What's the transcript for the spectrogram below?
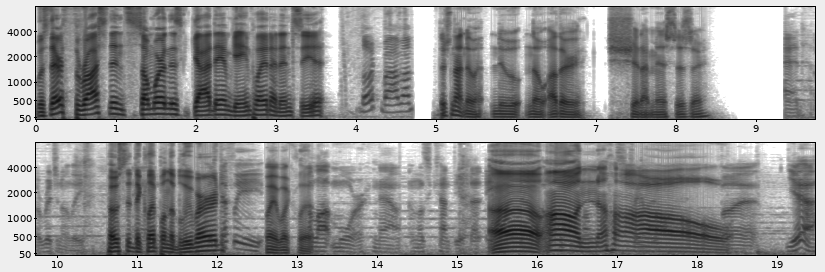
Was there thrust in somewhere in this goddamn gameplay and I didn't see it? There's not no new no other shit I missed, is there? originally. Posted the clip on the Bluebird. definitely Wait, what clip? a lot more now, unless you count the that. eight Oh, oh minute no. But yeah,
